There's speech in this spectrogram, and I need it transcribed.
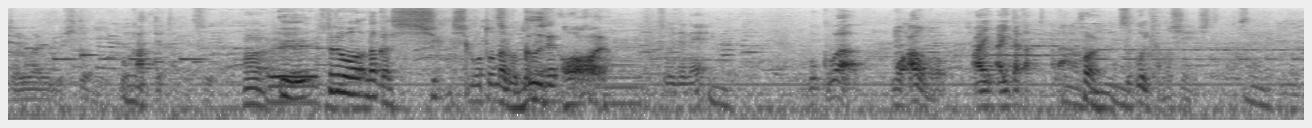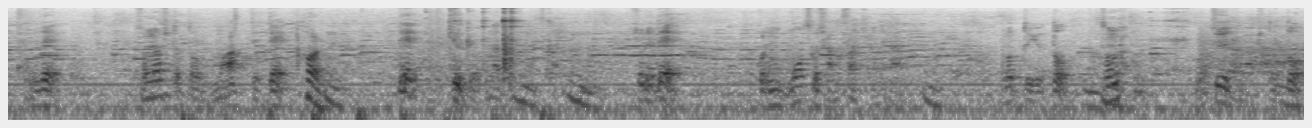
と言われる人に僕会ってたんです、えーそれはなんかし仕事なの？偶然。あそれでね、僕はもう会うの会い会いたかったから、はすごい楽しみにしてたんですよ、でその人とも会ってていはい。で急遽なったじゃないですか、それでこれもう少し話さなきゃいけないな、もっと言うと、その宇宙人の人と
